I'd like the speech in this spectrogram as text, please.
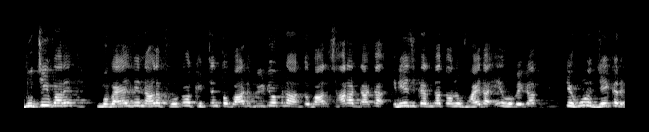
ਦੂਜੀ ਵਾਰ ਮੋਬਾਈਲ ਦੇ ਨਾਲ ਫੋਟੋ ਖਿੱਚਣ ਤੋਂ ਬਾਅਦ, ਵੀਡੀਓ ਬਣਾਉਣ ਤੋਂ ਬਾਅਦ ਸਾਰਾ ਡਾਟਾ ਇਰੇਜ਼ ਕਰਨ ਦਾ ਤੁਹਾਨੂੰ ਫਾਇਦਾ ਇਹ ਹੋਵੇਗਾ ਕਿ ਹੁਣ ਜੇਕਰ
